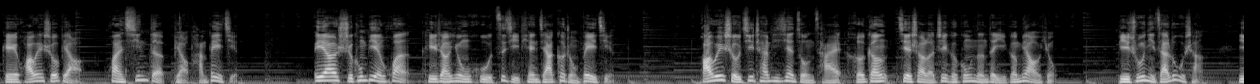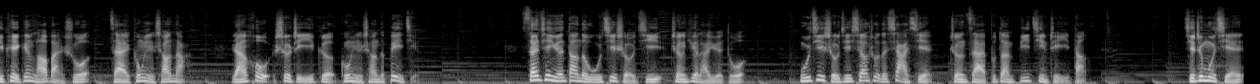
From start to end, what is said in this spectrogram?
给华为手表。换新的表盘背景，AR 时空变换可以让用户自己添加各种背景。华为手机产品线总裁何刚介绍了这个功能的一个妙用，比如你在路上，你可以跟老板说在供应商那儿，然后设置一个供应商的背景。三千元档的五 G 手机正越来越多，五 G 手机销售的下限正在不断逼近这一档。截至目前，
